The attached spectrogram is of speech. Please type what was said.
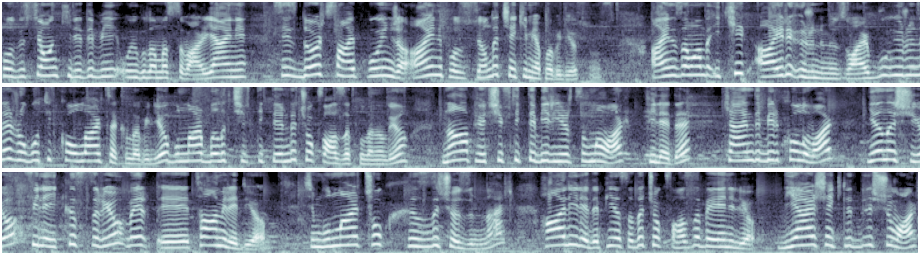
pozisyon kilidi bir uygulaması var. Yani siz 4 saat boyunca aynı pozisyonda çekim yapabiliyorsunuz. Aynı zamanda iki ayrı ürünümüz var. Bu ürüne robotik kollar takılabiliyor. Bunlar balık çiftliklerinde çok fazla kullanılıyor. Ne yapıyor? Çiftlikte bir yırtılma var filede. Kendi bir kolu var. Yanaşıyor, fileyi kıstırıyor ve e, tamir ediyor. Şimdi bunlar çok hızlı çözümler. Haliyle de piyasada çok fazla beğeniliyor. Diğer şekilde de şu var.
